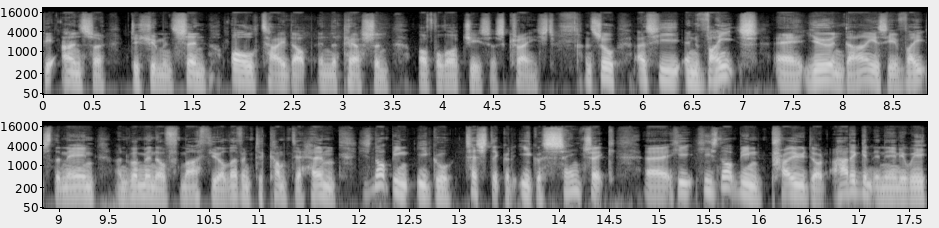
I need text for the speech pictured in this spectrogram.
the answer to human sin, all tied up in the person of the Lord Jesus Christ. And so, as he invites uh, you and I, as he invites the men and women of Matthew 11 to come to him, he's not being egotistic or egocentric. Uh, he, he's not being proud or arrogant in any way.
